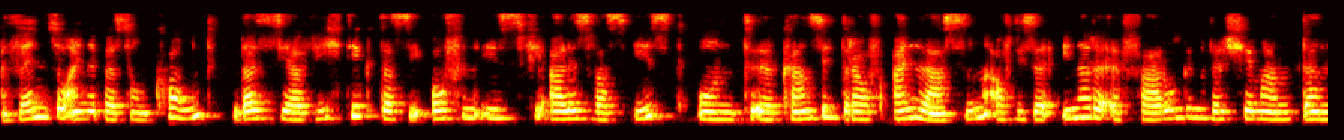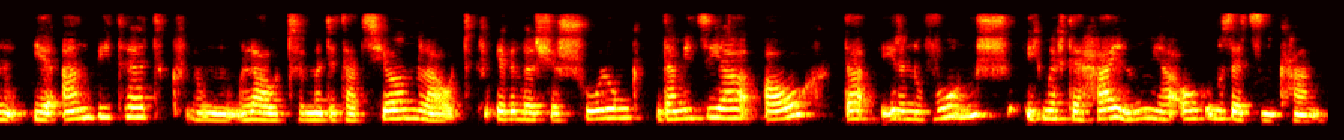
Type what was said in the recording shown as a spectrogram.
wenn so eine Person kommt, das ist ja wichtig, dass sie offen ist für alles, was ist und äh, kann sich darauf einlassen, auf diese innere Erfahrungen, welche man dann ihr anbietet, laut Meditation, laut irgendwelche Schulung, damit sie ja auch da ihren Wunsch, ich möchte heilen, ja auch umsetzen kann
